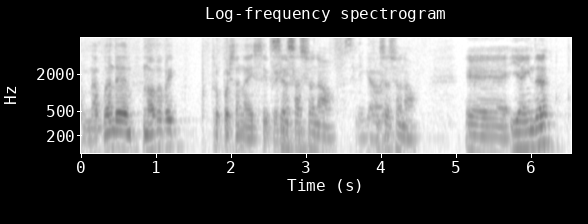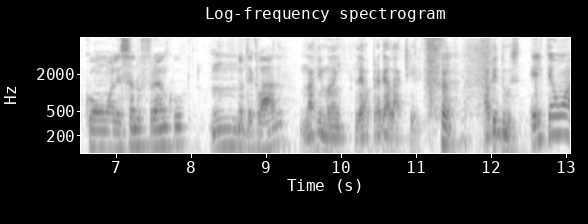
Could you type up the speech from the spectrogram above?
na banda nova vai proporcionar isso aí pra gente. Sensacional. Legal. né? Sensacional. É, e ainda com o Alessandro Franco Hum, no teclado. nave mãe, leva pra Galáctica. Ele. Abduz. Ele tem uma,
